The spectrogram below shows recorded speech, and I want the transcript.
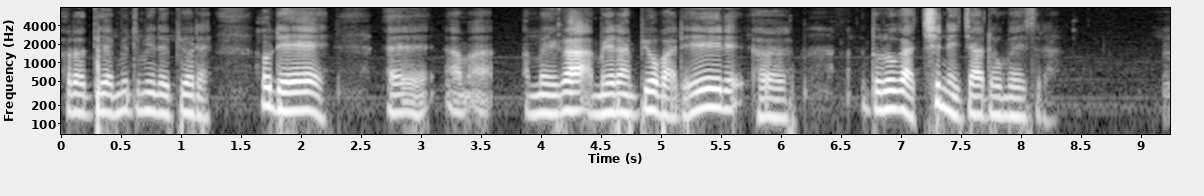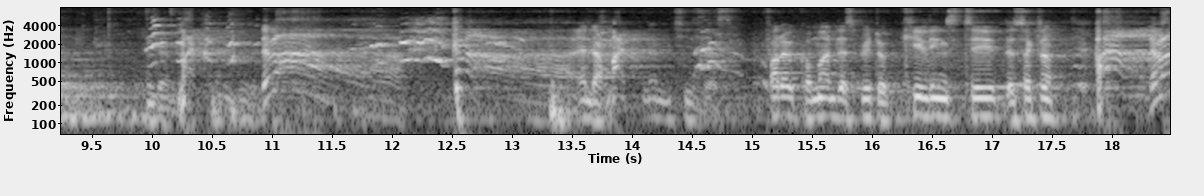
အဲ့တော့တရားမြတ်သမီးလည်းပြောတယ်ဟုတ်တယ်အဲအမအမေကအမေရန်ပြောပါတယ်တဲ့အဲသူတို့ကချစ်နေကြတုံးပဲဆိုတာ on! In the mighty name of Jesus. Father, we command the spirit of killing, steal, the section. Ah! Demon!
